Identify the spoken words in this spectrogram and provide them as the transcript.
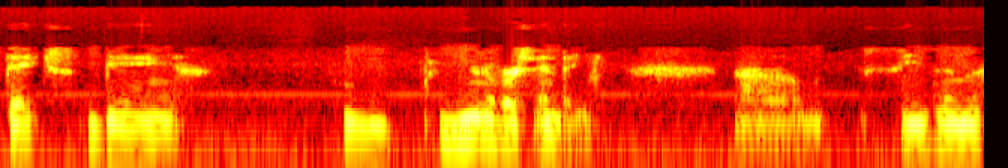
stakes being universe ending. Um, season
